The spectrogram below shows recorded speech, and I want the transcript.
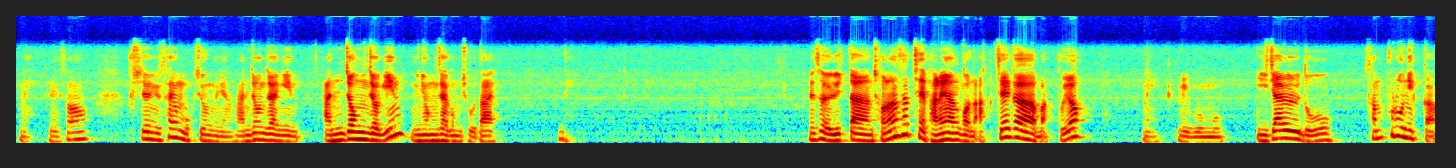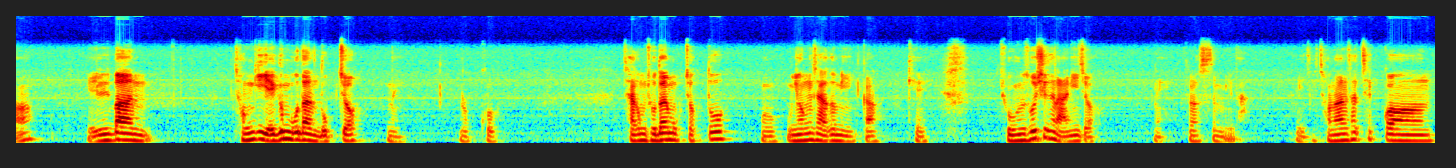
네, 그래서 구체적인 사용 목적은 그냥 안정적인 안정적인 운영자금 조달. 네. 그래서 일단 전환사채 발행한 건 악재가 맞고요. 네, 그리고 뭐 이자율도 3%니까 일반 정기 예금보다는 높죠. 네, 그렇고 자금 조달 목적도 뭐 운영 자금이니까 이렇게 좋은 소식은 아니죠. 네, 그렇습니다. 이제 전환 사채권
